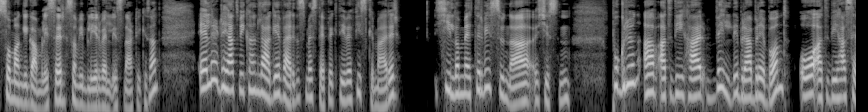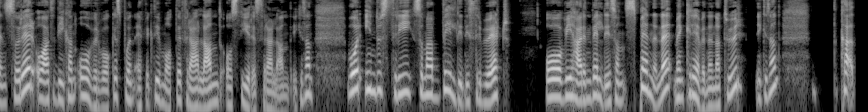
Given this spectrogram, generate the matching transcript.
så mange gamliser som vi blir veldig snart, ikke sant? Eller det at vi kan lage verdens mest effektive fiskemærer kilometervis unna kysten. På grunn av at de har veldig bra bredbånd, og at de har sensorer, og at de kan overvåkes på en effektiv måte fra land og styres fra land. Vår industri, som er veldig distribuert, og vi har en veldig sånn spennende, men krevende natur, ikke sant? kan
